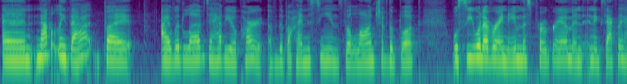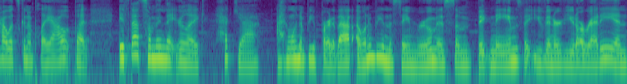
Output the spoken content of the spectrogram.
And not only that, but I would love to have you a part of the behind the scenes, the launch of the book. We'll see whatever I name this program and, and exactly how it's going to play out. But if that's something that you're like, heck yeah, I want to be a part of that. I want to be in the same room as some big names that you've interviewed already and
